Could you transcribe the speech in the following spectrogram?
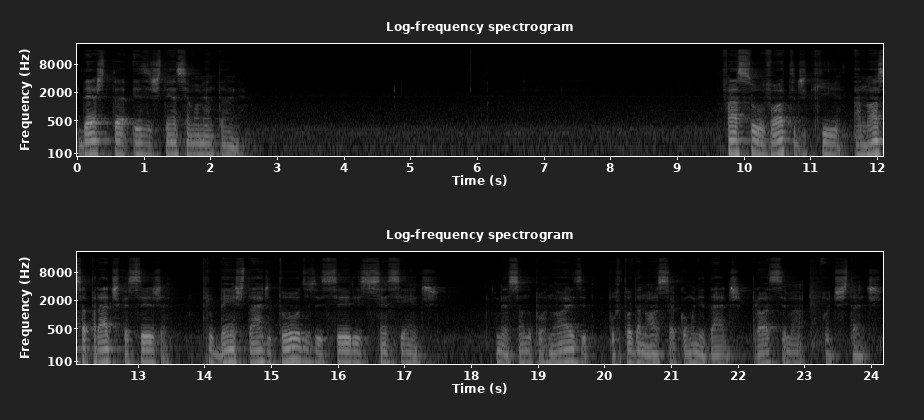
desta existência momentânea. Faço o voto de que a nossa prática seja para o bem-estar de todos os seres sencientes começando por nós e por toda a nossa comunidade, próxima ou distante.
